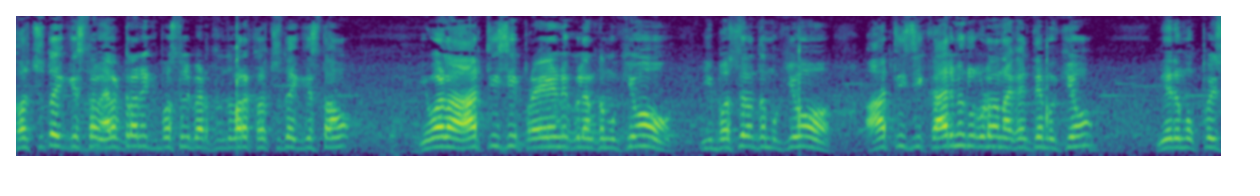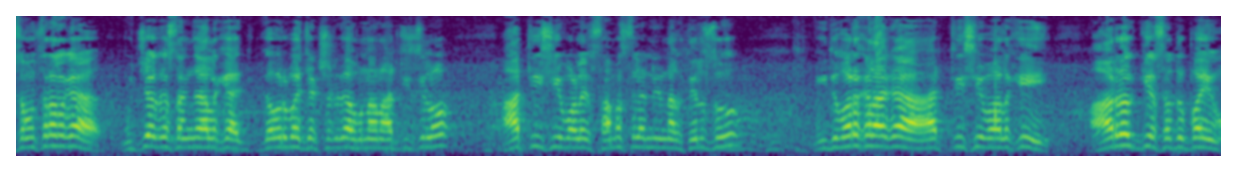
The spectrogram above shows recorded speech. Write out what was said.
ఖర్చు తగ్గిస్తాం. ఎలక్ట్రానిక్ బస్సులు పెడతాం ద్వారా ఖర్చు తగ్గిస్తాం. ఇవాళ ఆర్టీసీ ప్రయాణికులు ఎంత ముఖ్యమో ఈ బస్సులు ఎంత ముఖ్యమో ఆర్టీసీ కార్మికులు కూడా నాకు అంతే ముఖ్యం. నేను ముప్పై సంవత్సరాలుగా ఉద్యోగ సంఘాలకి గౌరవాధ్యక్షుడిగా ఉన్నాను ఆర్టీసీలో. ఆర్టీసీ వాళ్ళ సమస్యలన్నీ నాకు తెలుసు. ఇదివరకులాగా ఆర్టీసీ వాళ్ళకి ఆరోగ్య సదుపాయం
